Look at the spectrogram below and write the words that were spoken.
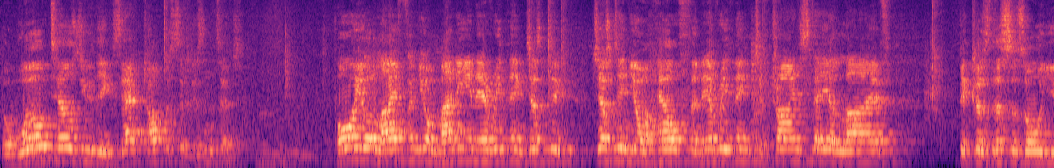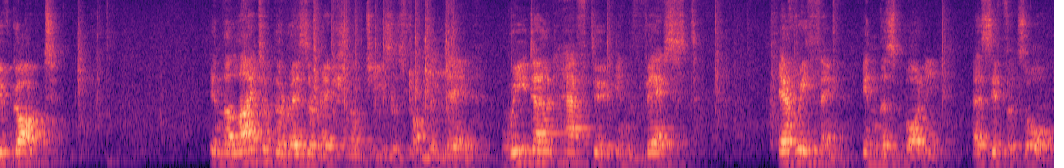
The world tells you the exact opposite, isn't it? Pour your life and your money and everything just, to, just in your health and everything to try and stay alive because this is all you've got. In the light of the resurrection of Jesus from the dead, we don't have to invest everything in this body as if it's all,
